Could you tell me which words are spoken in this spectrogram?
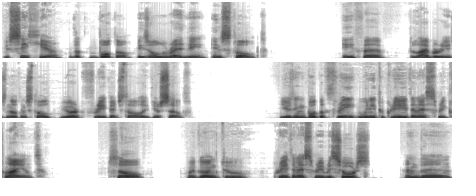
You see here that Boto is already installed. If a library is not installed, you are free to install it yourself. Using Boto 3, we need to create an S3 client. So we're going to create an S3 resource and then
